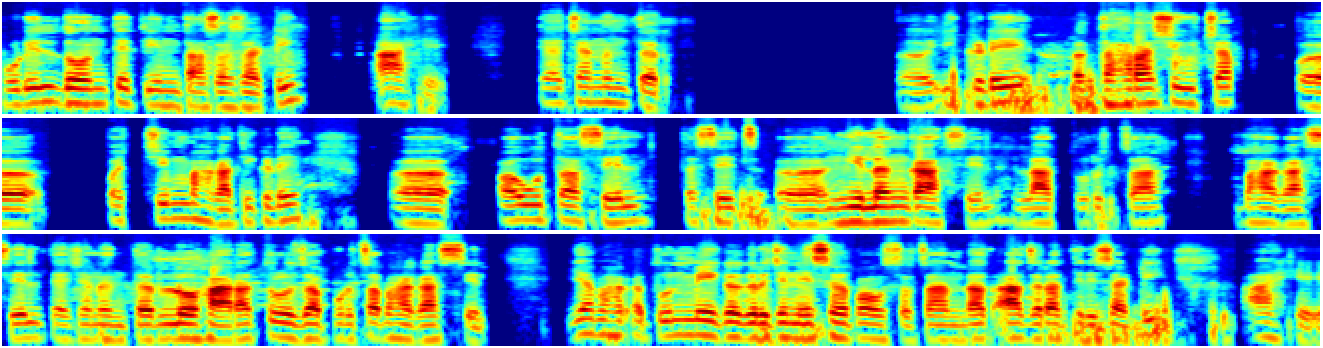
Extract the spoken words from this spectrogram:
पुढील दोन ते तीन तासासाठी आहे. त्याच्यानंतर इकडे धाराशिवच्या पश्चिम भागात इकडे औत असेल तसेच निलंगा असेल लातूरचा भाग असेल त्याच्यानंतर लोहारा तुळजापूरचा भाग असेल. या भागातून मेघगर्जनेसह पावसाचा अंदाज आज रात्रीसाठी आहे.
